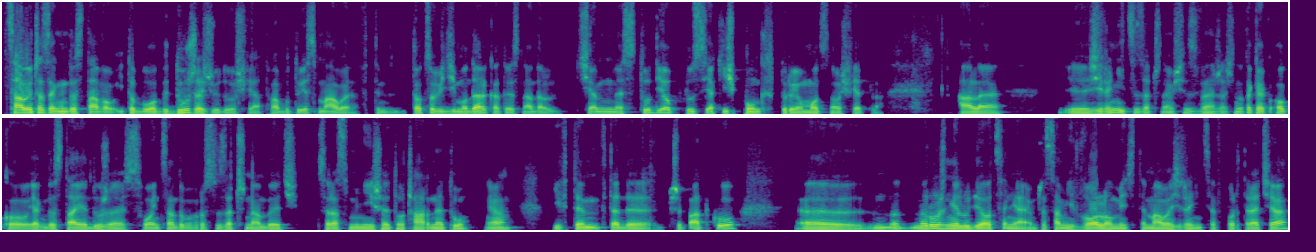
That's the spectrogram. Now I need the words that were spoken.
Cały czas jakbym dostawał i to byłoby duże źródło światła, bo tu jest małe. W tym, to, co widzi modelka, to jest nadal ciemne studio plus jakiś punkt, który ją mocno oświetla. Ale Y, źrenicy zaczynają się zwężać. No tak jak oko, jak dostaje duże słońca, to po prostu zaczyna być coraz mniejsze to czarne tu, nie? I w tym wtedy przypadku e, no, no różnie ludzie oceniają. Czasami wolą mieć te małe źrenice w portrecie,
